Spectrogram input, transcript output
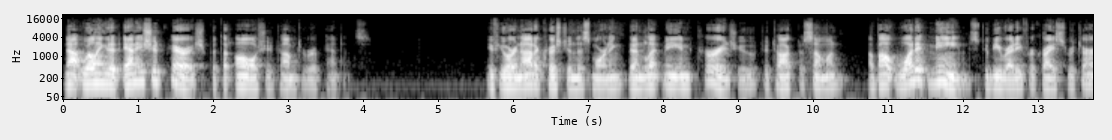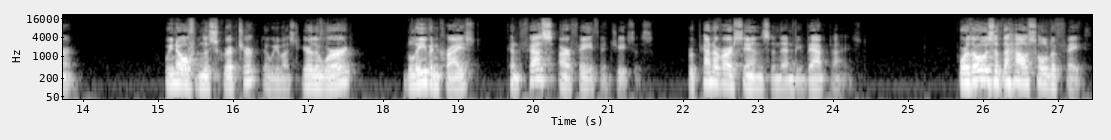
not willing that any should perish, but that all should come to repentance. If you are not a Christian this morning, then let me encourage you to talk to someone about what it means to be ready for Christ's return. We know from the scripture that we must hear the word, believe in Christ, confess our faith in Jesus, repent of our sins, and then be baptized. For those of the household of faith,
